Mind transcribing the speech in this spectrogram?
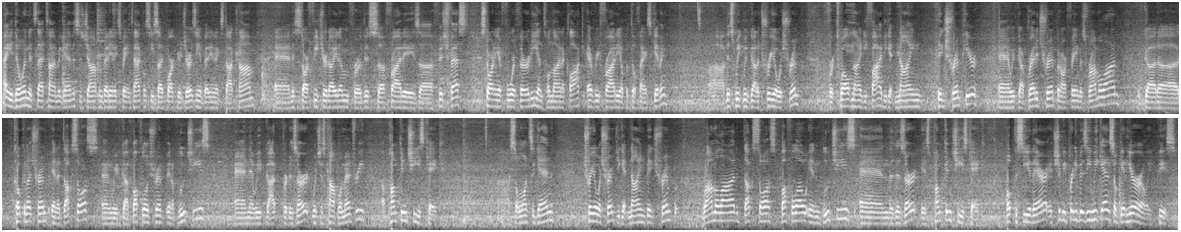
How you doing? It's that time again. This is John from Betty Nix Bait and Tackle, Seaside Park, New Jersey, and BettyNix.com. And this is our featured item for this uh, Friday's uh, Fish Fest, starting at 4:30 until 9 o'clock every Friday up until Thanksgiving. Uh, this week we've got a trio of shrimp for $12.95. You get nine big shrimp here, and we've got breaded shrimp and our famous remoulade. We've got uh, coconut shrimp in a duck sauce, and we've got buffalo shrimp in a blue cheese, and then we've got for dessert, which is complimentary, a pumpkin cheesecake. Uh, so once again, trio of shrimp, you get nine big shrimp, remoulade, duck sauce, buffalo in blue cheese, and the dessert is pumpkin cheesecake. Hope to see you there. It should be pretty busy weekend, so get here early. Peace.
